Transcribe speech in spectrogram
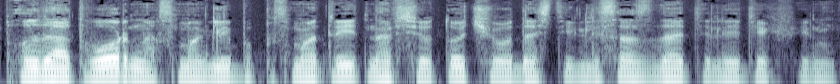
плодотворно смогли бы посмотреть на все то, чего достигли создатели этих фильмов.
